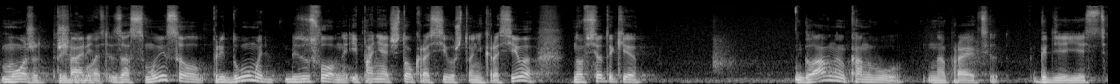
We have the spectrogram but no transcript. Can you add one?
может придумать. шарить за смысл, придумать, безусловно, и понять, что красиво, что некрасиво, но все-таки главную канву на проекте, где есть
